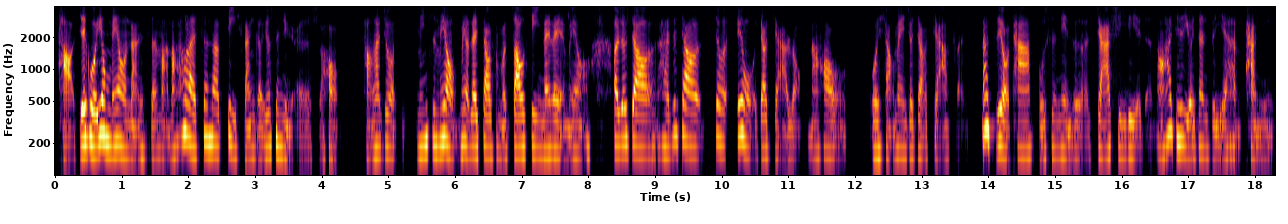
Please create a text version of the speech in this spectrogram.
好，结果又没有男生嘛，然后后来生到第三个又是女儿的时候，好，那就名字没有没有再叫什么招娣那类也没有，啊就叫还是叫就因为我叫嘉荣，然后我小妹就叫嘉芬，那只有他不是念这个嘉系列的，然后他其实有一阵子也很叛逆，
